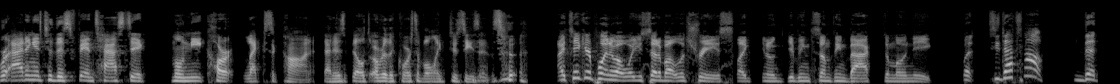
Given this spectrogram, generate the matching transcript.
we're adding it to this fantastic Monique Heart lexicon that is built over the course of only two seasons. I take your point about what you said about Latrice, like you know, giving something back to Monique. But see, that's not that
